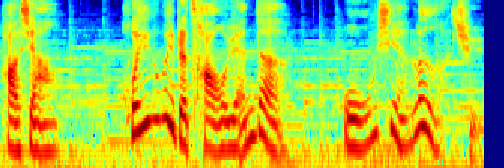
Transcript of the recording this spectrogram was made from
好像回味着草原的无限乐趣。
